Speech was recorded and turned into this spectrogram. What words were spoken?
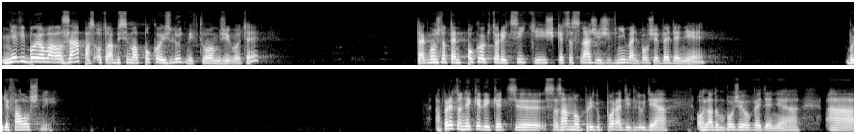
nevybojoval zápas o to, aby si mal pokoj s ľuďmi v tvojom živote, tak možno ten pokoj, ktorý cítiš, keď sa snažíš vnímať Bože vedenie, bude falošný. A preto niekedy, keď e, sa za mnou prídu poradiť ľudia ohľadom Božieho vedenia a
